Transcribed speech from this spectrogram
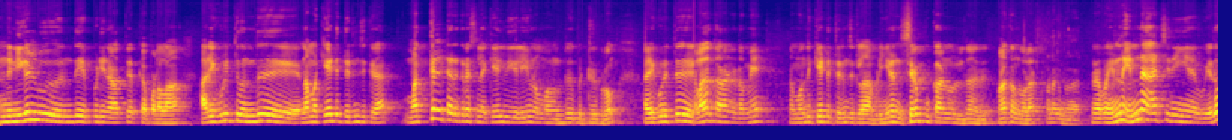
இந்த நிகழ்வு வந்து எப்படி நடத்திருக்கப்படலாம் அதை குறித்து வந்து நம்ம கேட்டு தெரிஞ்சுக்கிற மக்கள்கிட்ட இருக்கிற சில கேள்விகளையும் நம்ம வந்து பெற்றிருக்கிறோம். அதை குறித்து கலாக்காரனிடமே நம்ம வந்து கேட்டு தெரிஞ்சுக்கலாம் அப்படிங்கிற இந்த சிறப்பு காணொலி தான் இது. வணக்கம் தோழர். வணக்கம் தோழர். அப்ப என்ன என்ன ஆச்சு? நீங்கள் ஏதோ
